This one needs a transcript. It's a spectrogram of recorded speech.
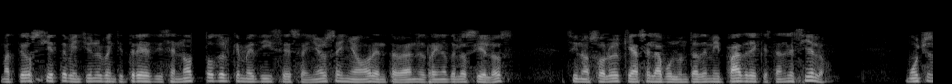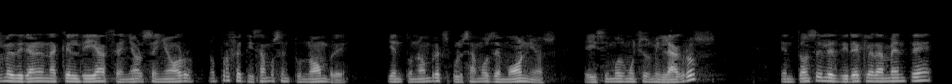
Mateo 7, 21 al 23 dice, no todo el que me dice, Señor, Señor, entrará en el reino de los cielos, sino solo el que hace la voluntad de mi Padre que está en el cielo. Muchos me dirán en aquel día, Señor, Señor, ¿no profetizamos en tu nombre? Y en tu nombre expulsamos demonios e hicimos muchos milagros. Entonces les diré claramente,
